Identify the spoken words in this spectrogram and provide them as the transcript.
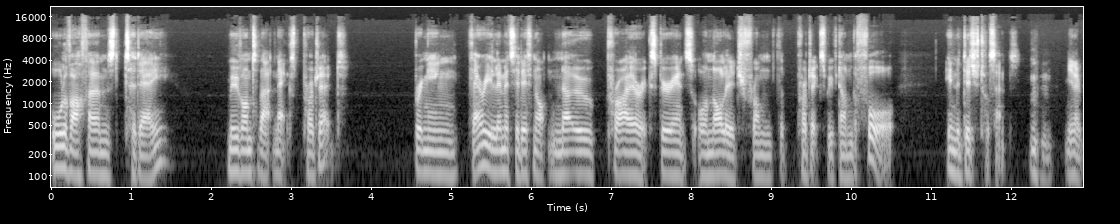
all of our firms today move on to that next project, bringing very limited, if not no, prior experience or knowledge from the projects we've done before in the digital sense. hmm You know,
